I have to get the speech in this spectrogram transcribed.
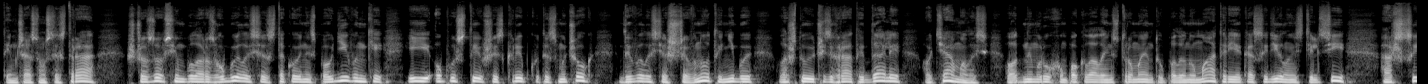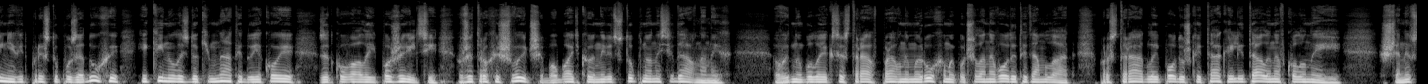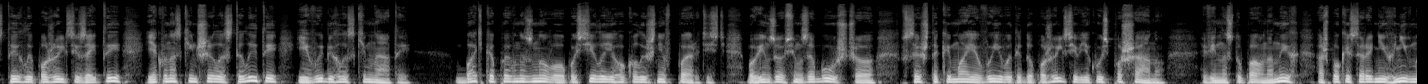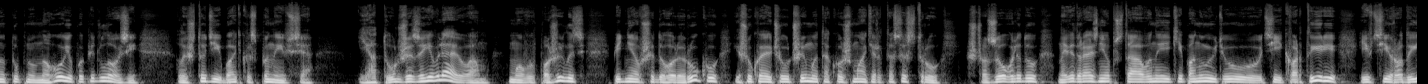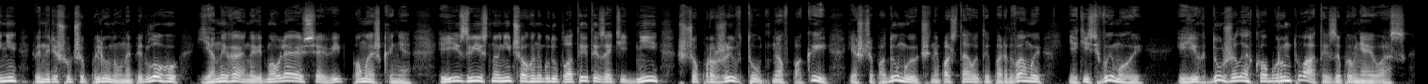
Тим часом сестра, що зовсім була розгубилася з такої несподіванки і, опустивши скрипку та смичок, дивилася ще в ноти, ніби лаштуючись грати далі, отямилась, одним рухом поклала інструмент у пелену матері, яка сиділа на стільці, аж синя від приступу задухи, і кинулась до кімнати, до якої заткували й пожильці, вже трохи швидше, бо батько невідступно насідав на них. Видно було, як сестра вправними рухами почала наводити там лад, простирадла й подушки так і літали навколо неї. Ще не встигли пожильці зайти, як вона скінчила стелити і вибігла з кімнати. Батька, певно, знову опосіла його колишня впертість, бо він зовсім забув, що все ж таки має виявити до пожильців якусь пошану. Він наступав на них, аж поки середній гнівно тупнув ногою по підлозі. Лиш тоді батько спинився. Я тут же заявляю вам, мовив пожилець, піднявши догори руку і шукаючи очима також матір та сестру, що з огляду на відразні обставини, які панують у цій квартирі і в цій родині, він рішуче плюнув на підлогу. Я негайно відмовляюся від помешкання, і, звісно, нічого не буду платити за ті дні, що прожив тут. Навпаки, я ще подумаю, чи не поставити перед вами якісь вимоги, і їх дуже легко обґрунтувати, запевняю вас.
